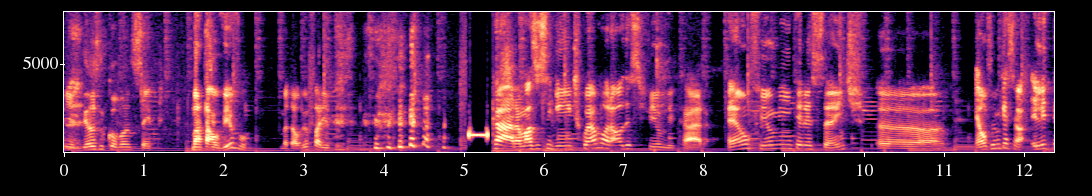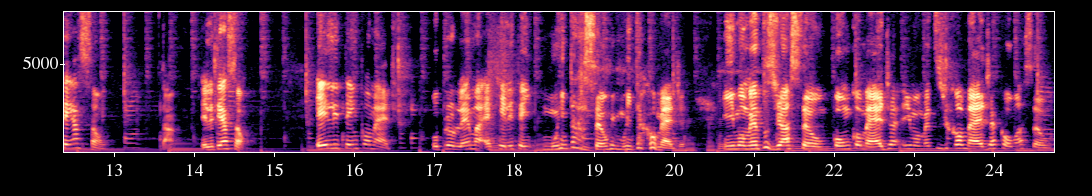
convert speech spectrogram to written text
E Deus no comando sempre. Mas tá ao vivo? Mas tá ao vivo, Farid. Cara, mas o seguinte, qual é a moral desse filme, cara? É um filme interessante. Uh, é um filme que, assim, ó, ele tem ação, tá? Ele tem ação. Ele tem comédia. O problema é que ele tem muita ação e muita comédia. em momentos de ação com comédia e em momentos de comédia com ação.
